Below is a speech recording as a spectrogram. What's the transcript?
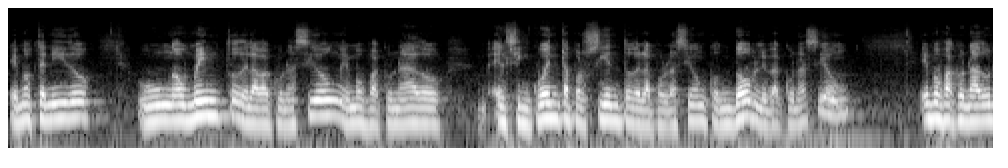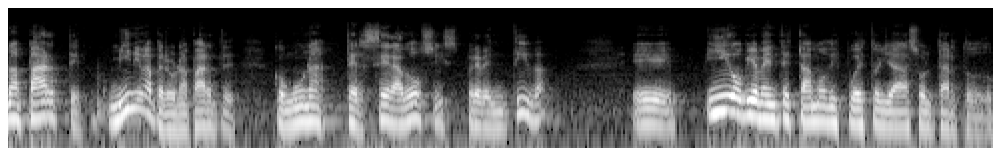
Hemos tenido un aumento de la vacunación, hemos vacunado el 50% de la población con doble vacunación, hemos vacunado una parte mínima, pero una parte con una tercera dosis preventiva. Eh, y obviamente estamos dispuestos ya a soltar todo,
